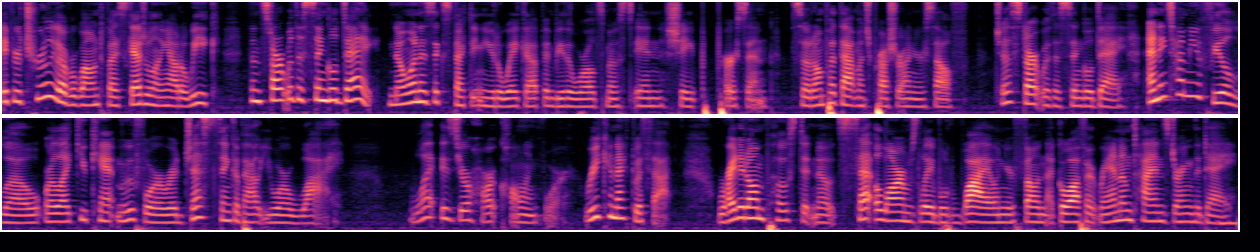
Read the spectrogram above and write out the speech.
if you're truly overwhelmed by scheduling out a week, then start with a single day. No one is expecting you to wake up and be the world's most in shape person. So don't put that much pressure on yourself. Just start with a single day. Anytime you feel low or like you can't move forward, just think about your why. What is your heart calling for? Reconnect with that. Write it on post it notes. Set alarms labeled why on your phone that go off at random times during the day.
